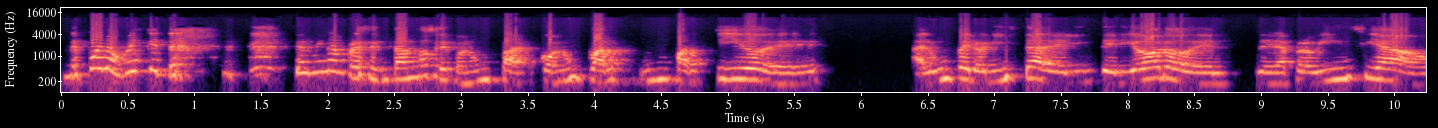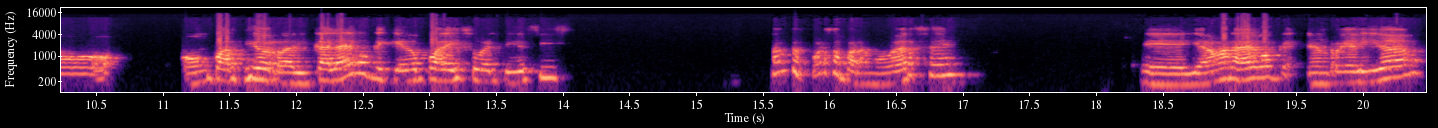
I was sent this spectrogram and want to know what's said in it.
después los ves que terminan presentándose con un con un, un partido de algún peronista del interior o de la provincia o, un partido radical, algo que quedó por ahí suelto y decís, tanto esfuerzo para moverse eh, y armar algo que en realidad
